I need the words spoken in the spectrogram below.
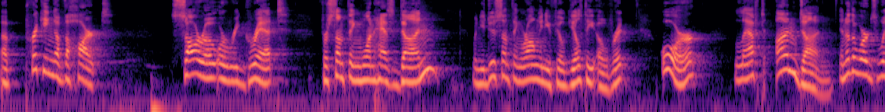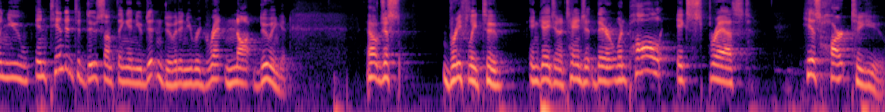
a pricking of the heart, sorrow or regret for something one has done, when you do something wrong and you feel guilty over it, or left undone. In other words, when you intended to do something and you didn't do it and you regret not doing it. Now, just briefly to engage in a tangent there, when Paul expressed his heart to you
